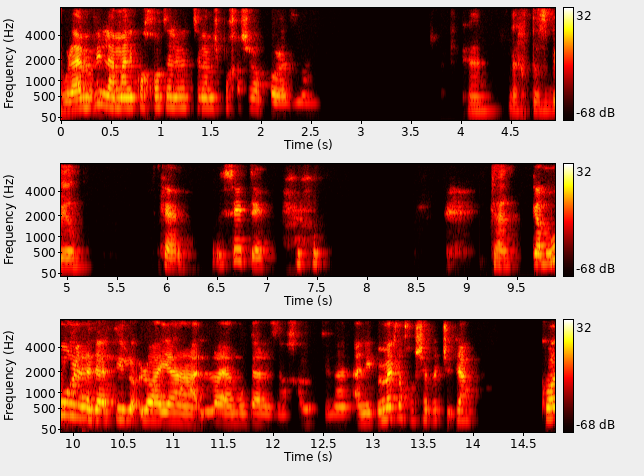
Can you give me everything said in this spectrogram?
אולי מבין למה אני כל כך רוצה להיות אצל המשפחה שלו כל הזמן כן, לך תסביר כן, ניסיתי כן. גם הוא לדעתי לא, לא, היה, לא היה מודע לזה לחלוטין. אני באמת לא חושבת שגם כל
